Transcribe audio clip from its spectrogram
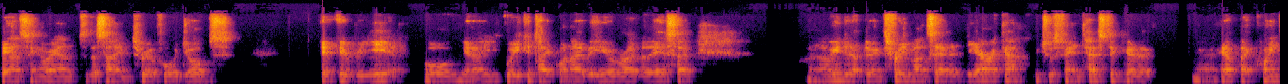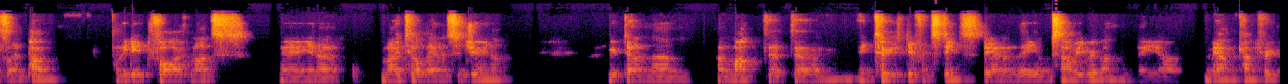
bouncing around to the same three or four jobs every year, or you know, we could take one over here or over there. So we ended up doing three months out at Yaraka, which was fantastic at a uh, outback Queensland pub. We did five months uh, in a motel down in Ceduna. We've done um, a month at uh, in two different stints down in the um, Snowy River, the uh, mountain country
